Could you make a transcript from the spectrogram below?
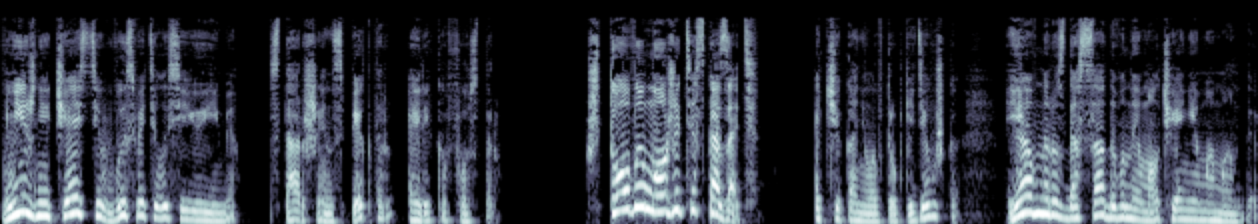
В нижней части высветилось ее имя. Старший инспектор Эрика Фостер. «Что вы можете сказать?» — отчеканила в трубке девушка, явно раздосадованная молчанием Аманды.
